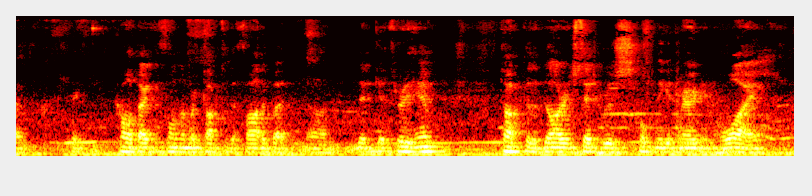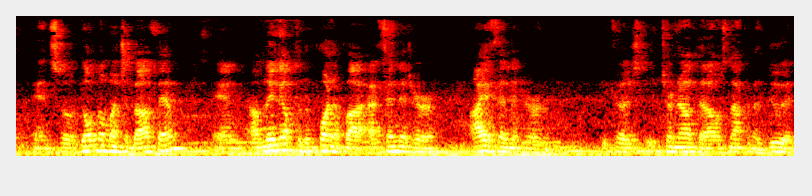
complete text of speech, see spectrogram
I called back the phone number, talked to the father, but um, didn't get through to him. Talked to the daughter instead, who was hoping to get married in Hawaii. And so don't know much about them. And I'm leading up to the point of I offended her. I offended her because it turned out that I was not going to do it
